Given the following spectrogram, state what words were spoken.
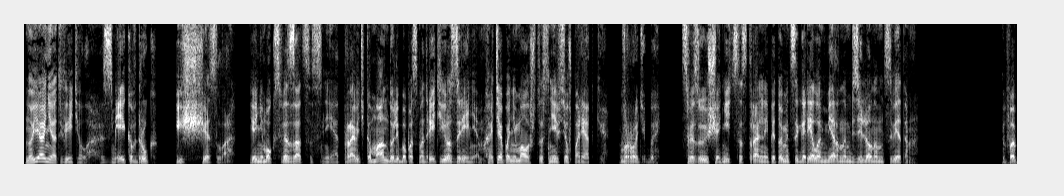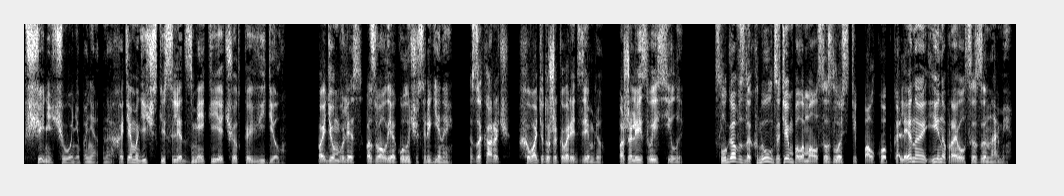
Но я не ответил. Змейка вдруг исчезла. Я не мог связаться с ней, отправить команду, либо посмотреть ее зрением, хотя понимал, что с ней все в порядке. Вроде бы. Связующая нить с астральной питомицей горела мерным зеленым цветом. Вообще ничего не понятно, хотя магический след змейки я четко видел. «Пойдем в лес», — позвал я Акулыча с Региной. «Захарыч, хватит уже ковырять землю. Пожалей свои силы». Слуга вздохнул, затем поломался злости палку об колено и направился за нами.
